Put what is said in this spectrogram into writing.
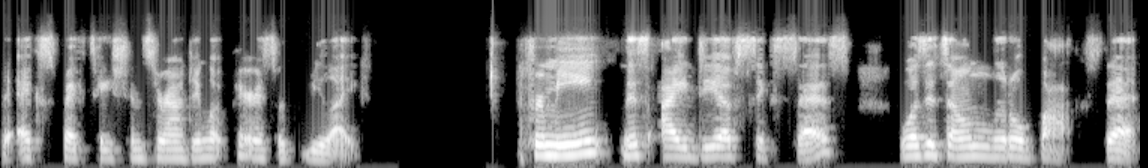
the expectations surrounding what Paris would be like for me, this idea of success was its own little box that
